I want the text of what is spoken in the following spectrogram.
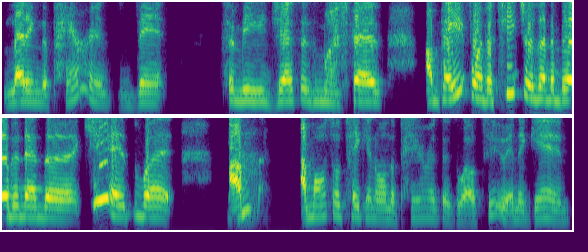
letting the parents vent to me just as much as I'm paid for the teachers in the building and the kids, but I'm I'm also taking on the parents as well too. And again,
